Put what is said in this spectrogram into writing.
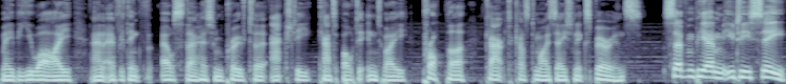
maybe UI and everything else there has improved to actually catapult it into a proper character customization experience. 7pm UTC,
